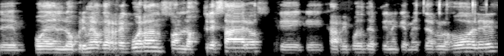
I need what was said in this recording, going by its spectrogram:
eh, pueden, lo primero que recuerdan son los tres aros que, Harry Potter tiene que meter los goles,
